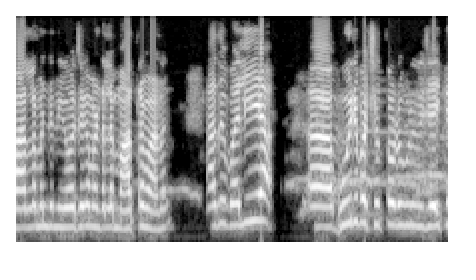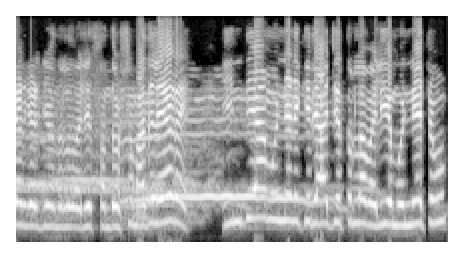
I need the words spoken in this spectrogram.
പാർലമെന്റ് നിയോജക മണ്ഡലം മാത്രമാണ്. അത് വലിയ ഭൂരിപക്ഷത്തോടുകൂടി ഭൂരിപക്ഷത്തോടു കൂടി വിജയിക്കാൻ കഴിഞ്ഞു എന്നുള്ളത് വലിയ സന്തോഷം. അതിലേറെ ഇന്ത്യ മുന്നണിക്ക് രാജ്യത്തുള്ള വലിയ മുന്നേറ്റവും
